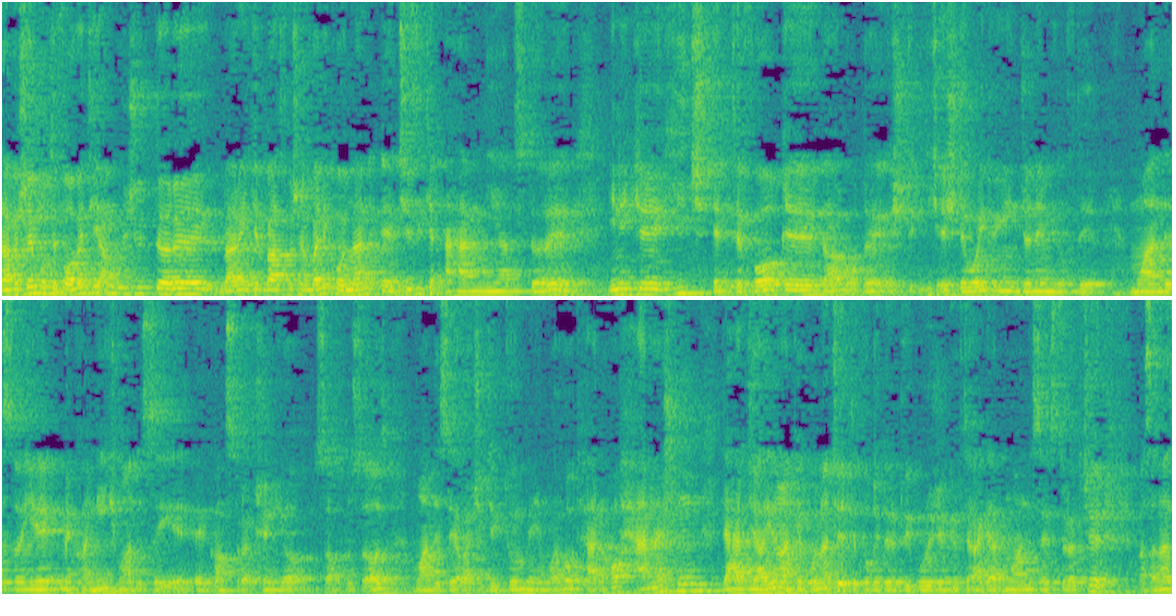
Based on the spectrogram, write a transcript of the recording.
روش متفاوتی هم وجود داره برای اینکه بحث باشم ولی کلا چیزی که اهمیت داره اینه که هیچ اتفاق در واقع هیچ اشتباهی توی اینجا نمیفته مهندسای مکانیک مهندسای construction یا ساخت و ساز مهندسای architecture معمارها و طراحا همشون در جریانن که کلا چه اتفاقی داره توی پروژه میفته؟ اگر مهندس structure مثلا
